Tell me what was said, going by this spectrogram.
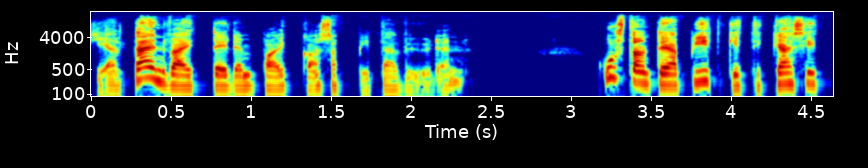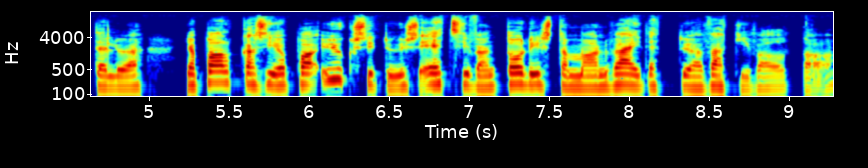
kieltäen väitteiden paikkansa pitävyyden. Kustantaja pitkitti käsittelyä ja palkkasi jopa yksityisetsivän todistamaan väitettyä väkivaltaa.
